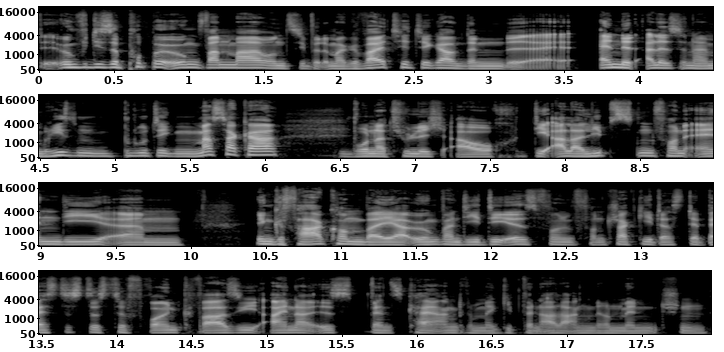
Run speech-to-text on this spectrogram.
irgendwie diese Puppe irgendwann mal und sie wird immer gewalttätiger und dann äh, endet alles in einem riesen blutigen Massaker, wo natürlich auch die allerliebsten von Andy ähm, in Gefahr kommen, weil ja irgendwann die Idee ist von, von Chucky, dass der besteste Freund quasi einer ist, wenn es keinen anderen mehr gibt, wenn alle anderen Menschen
